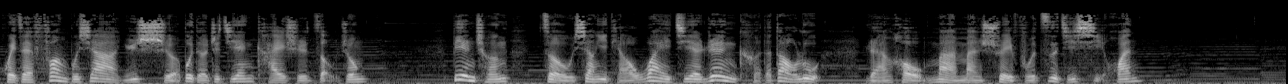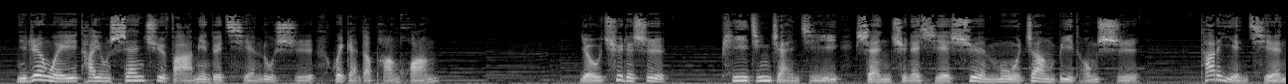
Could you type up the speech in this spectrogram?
会在放不下与舍不得之间开始走中，变成走向一条外界认可的道路，然后慢慢说服自己喜欢。你认为他用删去法面对前路时会感到彷徨？有趣的是，披荆斩棘删去那些炫目障壁，同时。他的眼前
